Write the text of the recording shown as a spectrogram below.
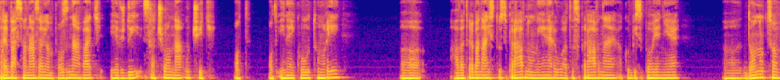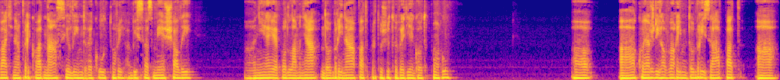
treba sa navzájom poznávať, je vždy sa čo naučiť od, od inej kultúry ale treba nájsť tú správnu mieru a to správne akoby spojenie, e, donúcovať napríklad násilím dve kultúry, aby sa zmiešali, e, nie je podľa mňa dobrý nápad, pretože to vedie k odporu. E, a ako ja vždy hovorím, dobrý západ a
